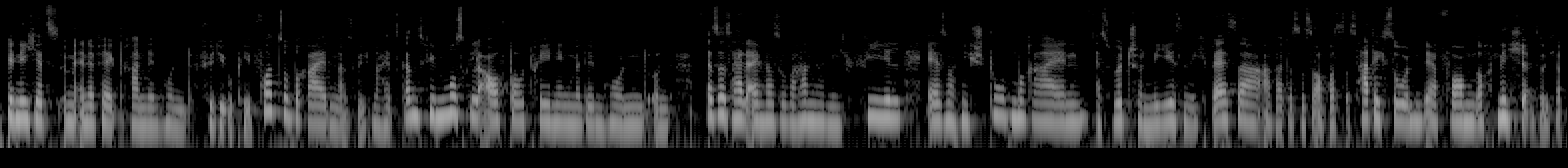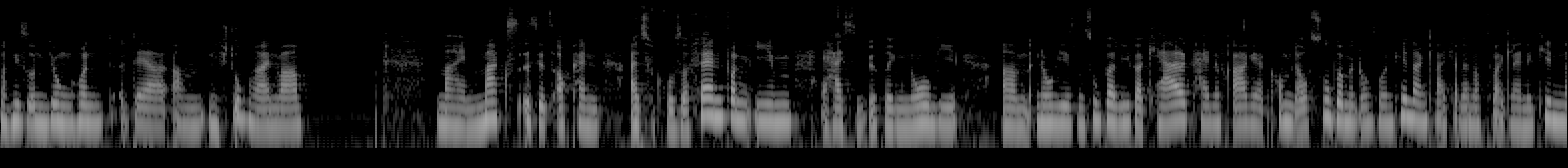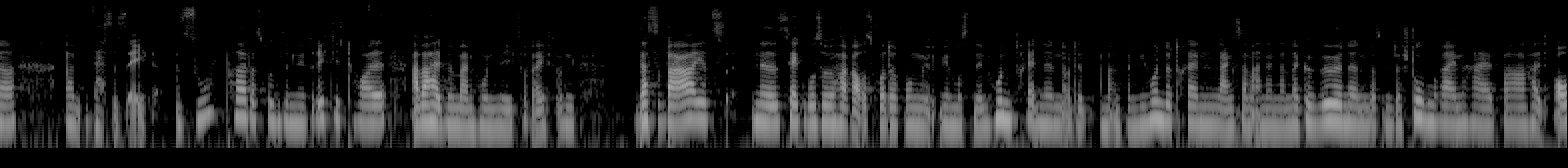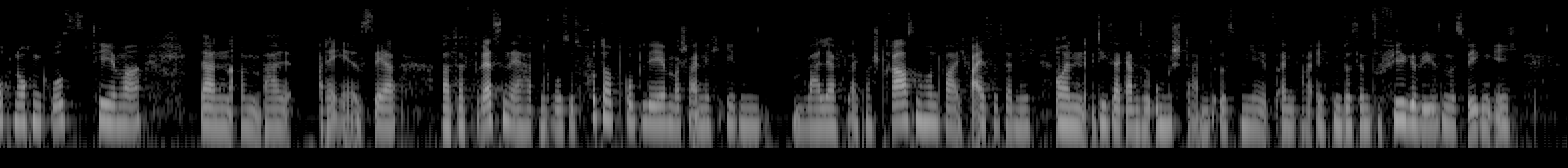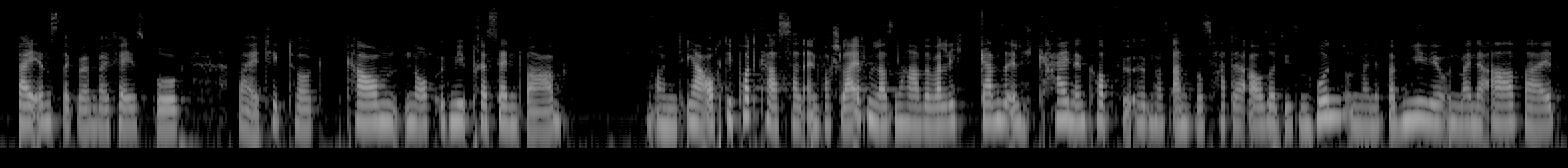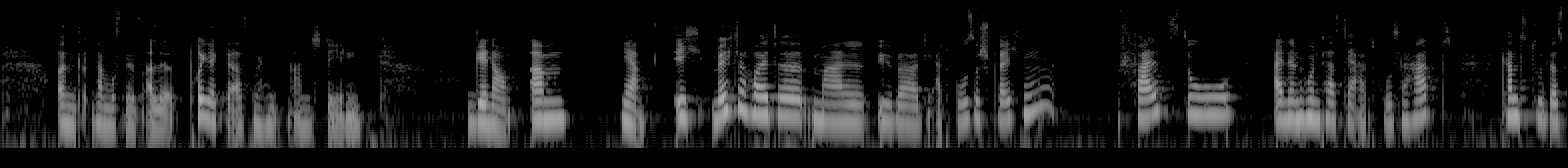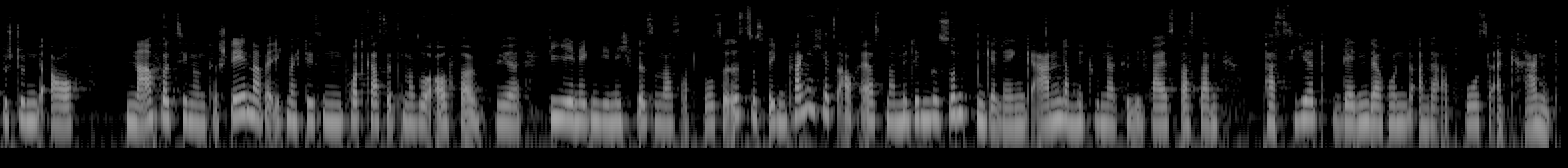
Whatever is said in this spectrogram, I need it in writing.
bin ich jetzt im Endeffekt dran, den Hund für die OP vorzubereiten. Also ich mache jetzt ganz viel Muskelaufbautraining mit dem Hund und es ist halt einfach so wahnsinnig viel. Er ist noch nicht stubenrein. Es wird schon wesentlich besser, aber das ist auch was, das hatte ich so in der Form noch nicht. Also ich habe noch nie so einen jungen Hund, der ähm, nicht stubenrein war. Mein Max ist jetzt auch kein allzu großer Fan von ihm. Er heißt im Übrigen Nogi. Ähm, Nogi ist ein super lieber Kerl, keine Frage. Er kommt auch super mit unseren Kindern klar. Ich habe ja noch zwei kleine Kinder. Ähm, das ist echt super. Das funktioniert richtig toll. Aber halt mit meinem Hund nicht so recht. Und das war jetzt eine sehr große Herausforderung. Wir mussten den Hund trennen oder am Anfang die Hunde trennen, langsam aneinander gewöhnen. Das mit der Stubenreinheit war halt auch noch ein großes Thema. Dann ähm, war, oder er ist sehr äh, verfressen. Er hat ein großes Futterproblem, wahrscheinlich eben weil er vielleicht mal Straßenhund war, ich weiß es ja nicht. Und dieser ganze Umstand ist mir jetzt einfach echt ein bisschen zu viel gewesen, weswegen ich bei Instagram, bei Facebook, bei TikTok kaum noch irgendwie präsent war. und ja, auch die Podcasts halt einfach schleifen lassen habe, weil ich ganz ehrlich keinen Kopf für irgendwas anderes hatte, außer diesen Hund und meine Familie und meine Arbeit. Und da mussten jetzt alle Projekte erstmal hinten anstehen. Genau. Ähm, ja, ich möchte heute mal über die Arthrose sprechen. Falls du einen Hund hast, der Arthrose hat, kannst du das bestimmt auch nachvollziehen und verstehen, aber ich möchte diesen Podcast jetzt mal so aufbauen für diejenigen, die nicht wissen, was Arthrose ist. Deswegen fange ich jetzt auch erstmal mit dem gesunden Gelenk an, damit du natürlich weißt, was dann passiert, wenn der Hund an der Arthrose erkrankt.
